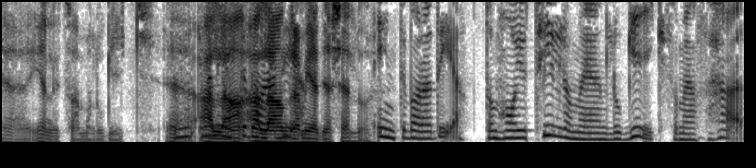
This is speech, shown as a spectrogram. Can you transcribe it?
Eh, enligt samma logik. Eh, mm, alla alla andra det. mediekällor. Inte bara det. De har ju till och med en logik som är så här.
